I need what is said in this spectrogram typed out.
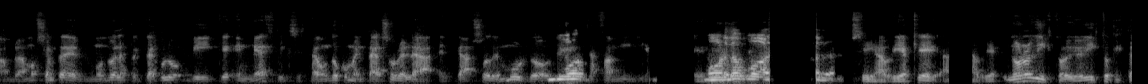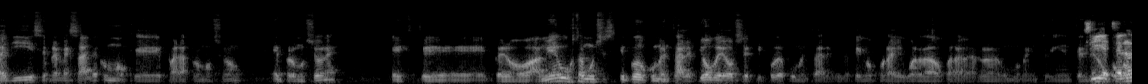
hablamos siempre del mundo del espectáculo, vi que en Netflix está un documental sobre la, el caso de Murdo, de Mur- esta familia. Eh, Mordo, mordo. Sí, habría que, habría- no lo he visto, yo he visto que está allí y siempre me sale como que para promoción, en promociones, este, pero a mí me gusta mucho ese tipo de documentales, yo veo ese tipo de documentales y lo tengo por ahí guardado para verlo en algún momento. Y Sí, esa es la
